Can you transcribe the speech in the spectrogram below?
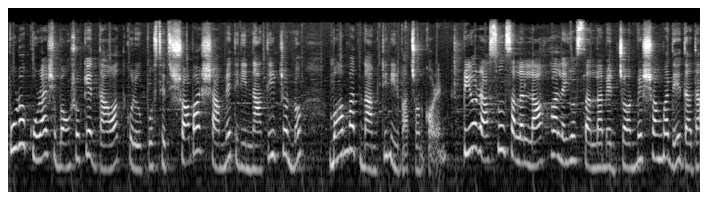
পুরো কুরাইশ বংশকে দাওয়াত করে উপস্থিত সবার সামনে তিনি নাতির জন্য মোহাম্মদ নামটি নির্বাচন করেন। প্রিয় রাসুল সাল্লাহ আলহ্লামের জন্মের সংবাদে দাদা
